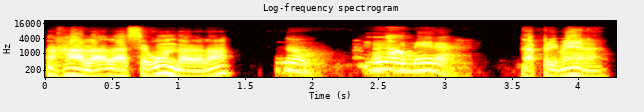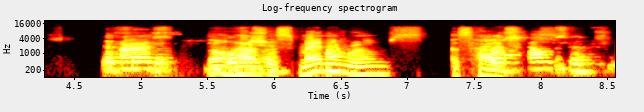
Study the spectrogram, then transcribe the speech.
Ajá, la, la segunda, ¿verdad? No, la No. primera. La primera. The Ah, first Don't have as many rooms as as houses. houses.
